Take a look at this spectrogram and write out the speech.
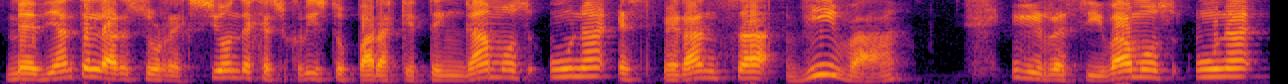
mediante la resurrección de Jesucristo para que tengamos una esperanza viva y recibamos una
